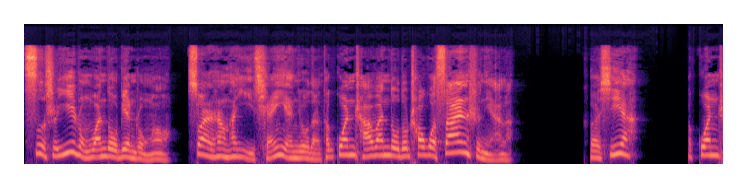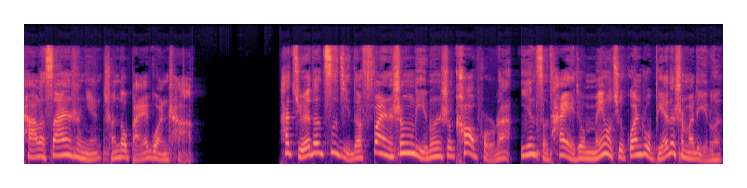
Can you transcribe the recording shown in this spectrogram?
四十一种豌豆变种哦。算上他以前研究的，他观察豌豆都超过三十年了。可惜呀，他观察了三十年，全都白观察了。他觉得自己的泛生理论是靠谱的，因此他也就没有去关注别的什么理论。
